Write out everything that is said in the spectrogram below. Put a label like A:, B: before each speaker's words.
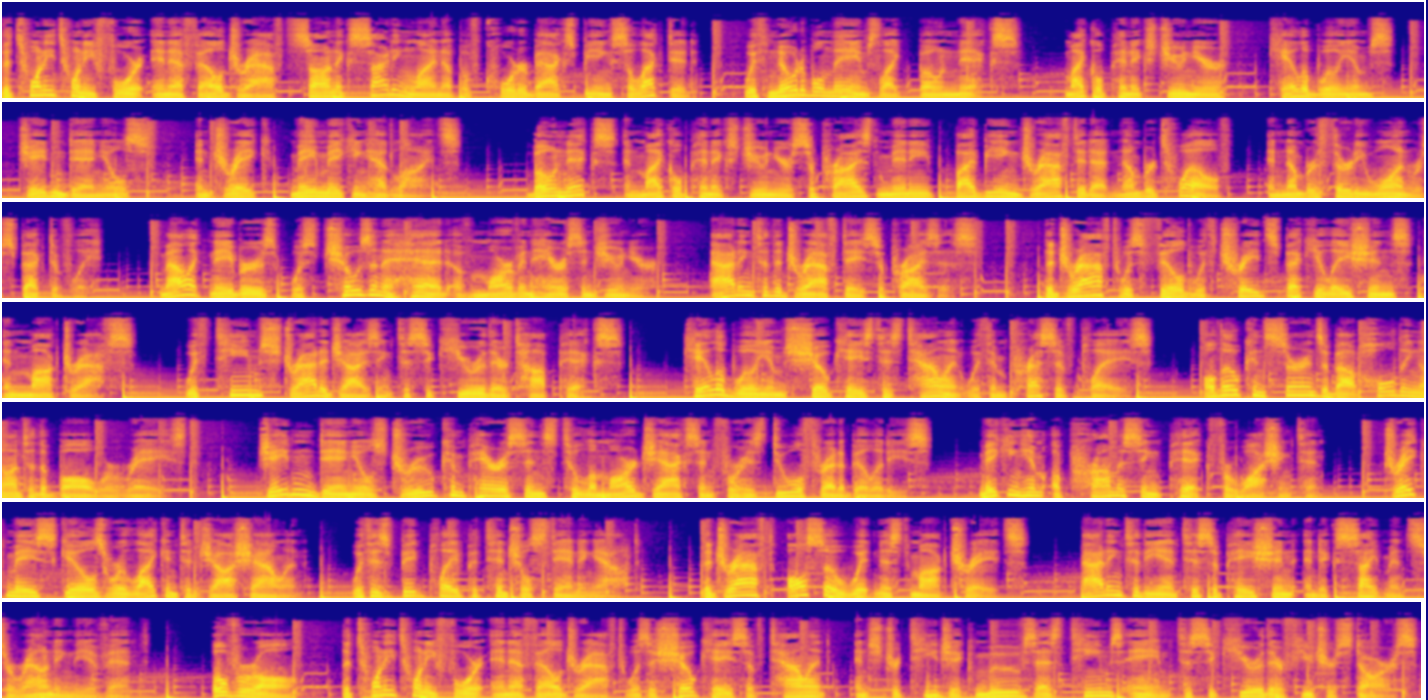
A: The 2024 NFL Draft saw an exciting lineup of quarterbacks being selected, with notable names like Bo Nix, Michael Penix Jr., Caleb Williams, Jayden Daniels, and Drake Maye making headlines. Bo Nix and Michael Penix Jr. surprised many by being drafted at number 12 and number 31, respectively. Malik Nabers was chosen ahead of Marvin Harrison Jr., adding to the draft day surprises. The draft was filled with trade speculations and mock drafts, with teams strategizing to secure their top picks. Caleb Williams showcased his talent with impressive plays, although concerns about holding onto the ball were raised. Jayden Daniels drew comparisons to Lamar Jackson for his dual-threat abilities, making him a promising pick for Washington. Drake Maye's skills were likened to Josh Allen, with his big play potential standing out. The draft also witnessed mock trades, adding to the anticipation and excitement surrounding the event. Overall, the 2024 NFL Draft was a showcase of talent and strategic moves as teams aim to secure their future stars.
